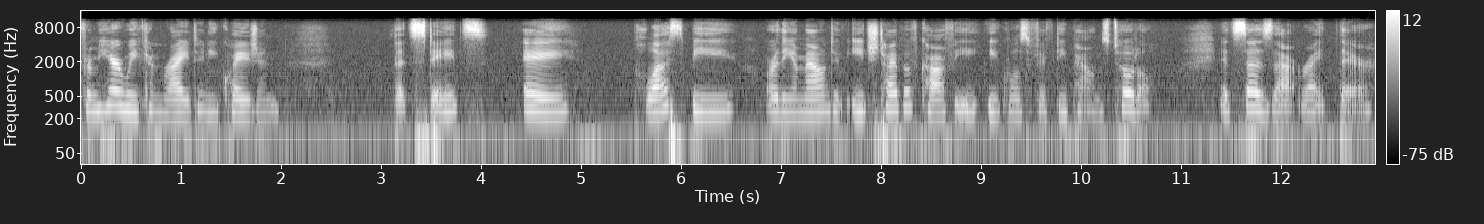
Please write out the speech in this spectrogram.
From here we can write an equation that states A plus B or the amount of each type of coffee equals 50 pounds total. It says that right there.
